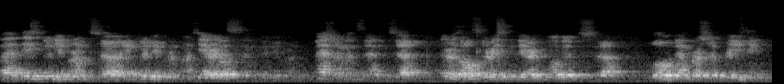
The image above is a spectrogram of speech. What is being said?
Uh, these two different, uh, in two different materials and two different measurements, and uh, there is also recently reported uh, low temperature freezing.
